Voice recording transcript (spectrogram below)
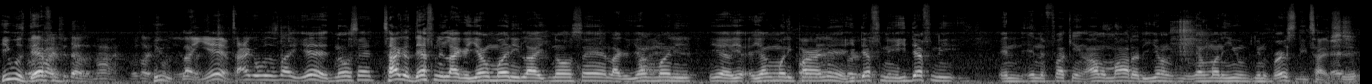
He was It was definitely probably 2009. It was like He 20 was it was like, yeah, Tyga was like, yeah, you know what I'm saying? Tyga definitely like a young money, like, you know what I'm saying? Like a young money, yeah, yeah, a young money part of that pioneer. He definitely, he definitely in in the fucking alma mater, the young young money U- university type That shit. shit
